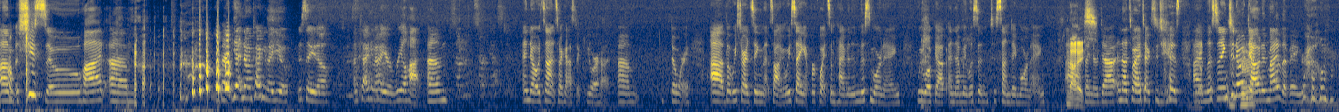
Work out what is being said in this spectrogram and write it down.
um, she's so hot. Um, but yeah, no, I'm talking about you. Just so you know, I'm talking about how you're real hot. Um, and no, it's not sarcastic. You are hot. Um, don't worry. Uh, but we started singing that song, and we sang it for quite some time. And then this morning, we woke up, and then we listened to Sunday Morning. Uh, Nice. By No Doubt, and that's why I texted you guys. I'm Yep. listening to No Doubt in my living room.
